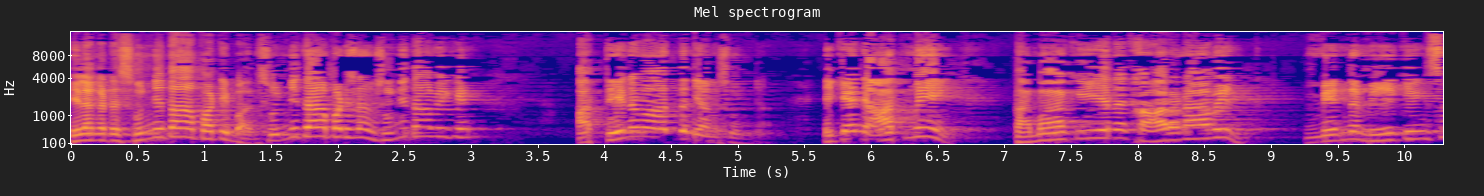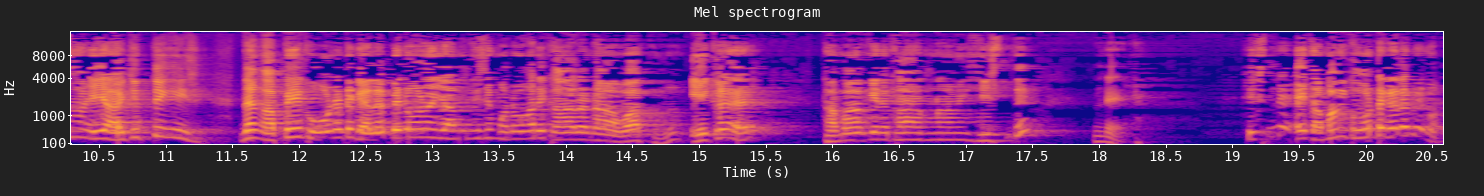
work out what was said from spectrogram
ඊළඟට ශුන්්‍යතා පටිපද. ශුන්්‍යතා පටිසං ශුන්්‍යතාවය කියන්නේ අතේනවාත්මයන් ශුන්‍ය. ඒ කියන්නේ ආත්මේ තමා කියන කාරණාවෙන් මෙන්න මේකෙන් සහ ඒ අයිතිත්වයෙන් දැන් අපේ කෝණයට ගැලපෙනවා නම් යම් කිසි මොනවා හරි කාරණාවක් ඒක තමා කියන කාරණාවෙන් හිස්ද නැහැ. හිස් නැහැ. ඒ තමන්ගේ කෝණයට ගැලපෙනවා.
